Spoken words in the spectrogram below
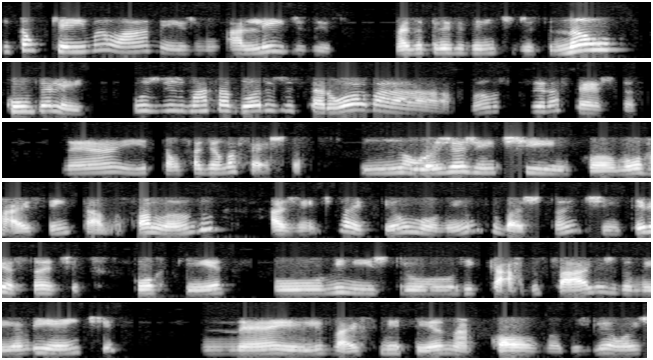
Então queima lá mesmo. A lei diz isso. Mas o presidente disse: não cumpre a lei. Os desmatadores disseram: oba, vamos fazer a festa. Né? E estão fazendo a festa. E hoje a gente, como o Heisen estava falando, a gente vai ter um momento bastante interessante, porque o ministro Ricardo Salles, do Meio Ambiente, né, ele vai se meter na cova dos leões,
